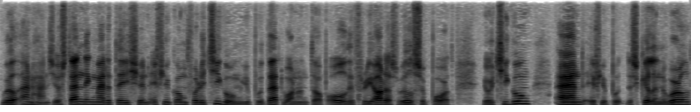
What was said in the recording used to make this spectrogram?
will enhance your standing meditation. If you come for the Qigong, you put that one on top. All the three others will support your Qigong. And if you put the skill in the world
